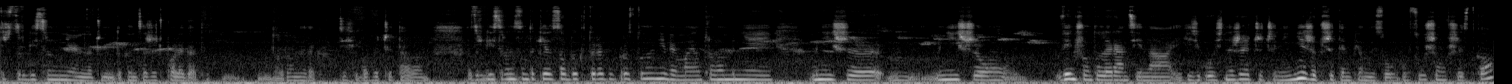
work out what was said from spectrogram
też z drugiej strony nie wiem, na czym do końca rzecz polega, to neurony tak gdzieś chyba wyczytałam. A z drugiej strony są takie osoby, które po prostu, no nie wiem, mają trochę mniej, mniejszy, mniejszą, większą tolerancję na jakieś głośne rzeczy, czyli nie, że przytępiony słuch, bo słyszą wszystko,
